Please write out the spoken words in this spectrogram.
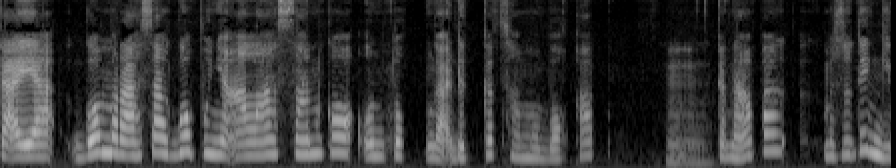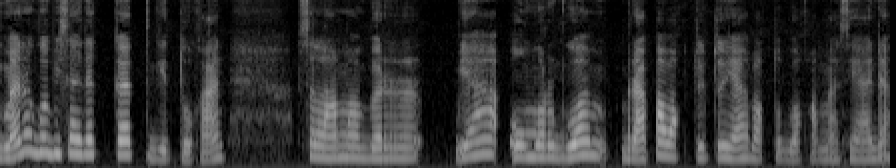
kayak gue merasa gue punya alasan kok untuk nggak deket sama bokap. Hmm, kenapa? Maksudnya gimana gue bisa deket gitu kan? Selama ber ya umur gue berapa waktu itu ya waktu bokap masih ada?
